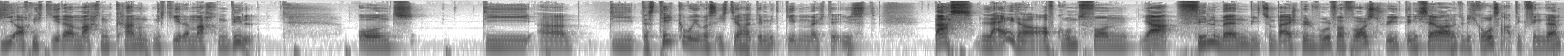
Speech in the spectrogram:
die auch nicht jeder machen kann und nicht jeder machen will. Und die, äh, die, das Takeaway, was ich dir heute mitgeben möchte, ist, dass leider aufgrund von ja, Filmen wie zum Beispiel Wolf of Wall Street, den ich selber natürlich großartig finde,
